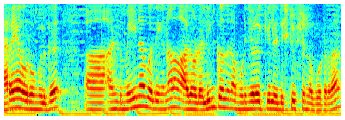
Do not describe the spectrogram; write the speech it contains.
நிறையா வரும் உங்களுக்கு. அண்ட் மெயினாக பார்த்தீங்கன்னா அதோட லிங்க் வந்து நான் முடிஞ்ச அளவுக்கு கீழே டிஸ்கிரிப்ஷனில் போட்டுறேன்.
